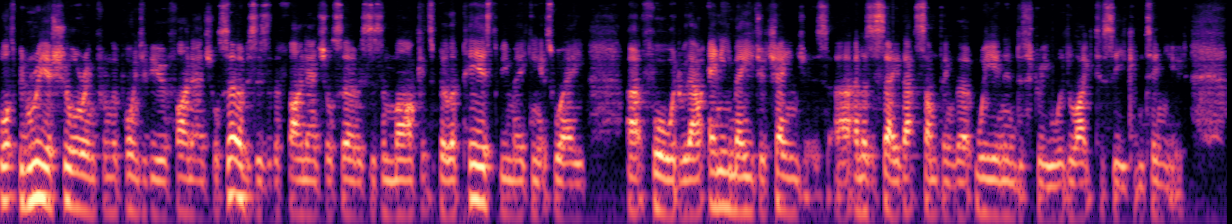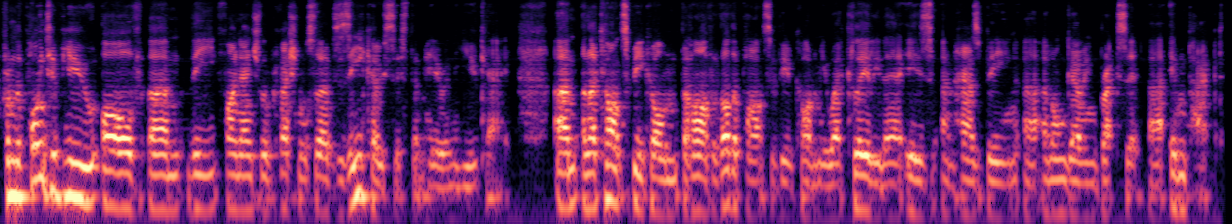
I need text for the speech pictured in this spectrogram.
What's been reassuring from the point of view of financial services, is the Financial Services and Markets Bill appears to be making its way uh, forward without any major changes. Uh, and as I say, that's something that we in industry would like to see continued. From the point of view of um, the financial and professional services ecosystem here in the UK, um, and I can't speak on behalf of other parts of the economy where clearly there is and has been uh, an ongoing Brexit uh, impact.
